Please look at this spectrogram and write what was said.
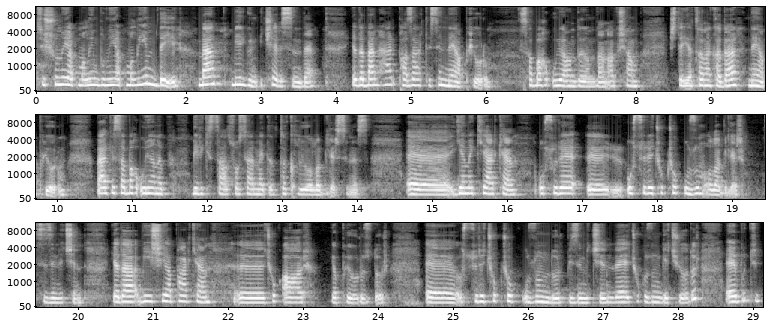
işte şunu yapmalıyım, bunu yapmalıyım değil. Ben bir gün içerisinde ya da ben her pazartesi ne yapıyorum? Sabah uyandığımdan akşam işte yatana kadar ne yapıyorum? Belki sabah uyanıp 1-2 saat sosyal medyada takılıyor olabilirsiniz. Ee, yemek yerken o süre e, o süre çok çok uzun olabilir sizin için. Ya da bir işi yaparken e, çok ağır yapıyoruzdur. E, süre çok çok uzundur bizim için ve çok uzun geçiyordur. E, bu tip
